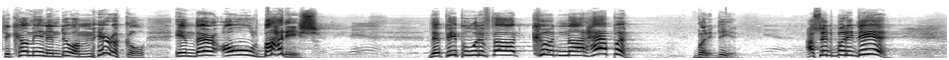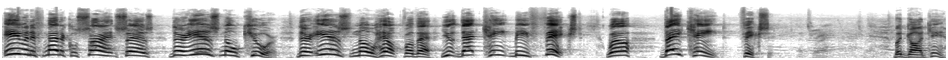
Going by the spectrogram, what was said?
to come in and do a miracle in their old bodies that people would have thought could not happen. But it did. I said, but it did. Even if medical science says there is no cure, there is no help for that, you, that can't be fixed. Well, they can't fix it. That's right. That's right. But God can.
